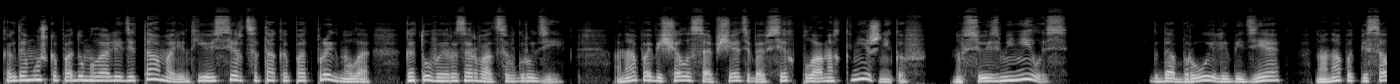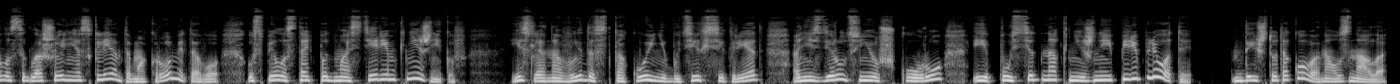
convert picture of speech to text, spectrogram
Когда Мушка подумала о леди Тамаринт, ее сердце так и подпрыгнуло, готовое разорваться в груди. Она пообещала сообщать обо всех планах книжников, но все изменилось. К добру или беде, но она подписала соглашение с клиентом, а кроме того, успела стать подмастерьем книжников — если она выдаст какой-нибудь их секрет, они сдерут с нее шкуру и пустят на книжные переплеты. Да и что такого она узнала,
